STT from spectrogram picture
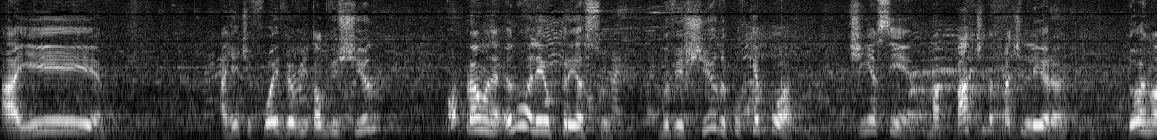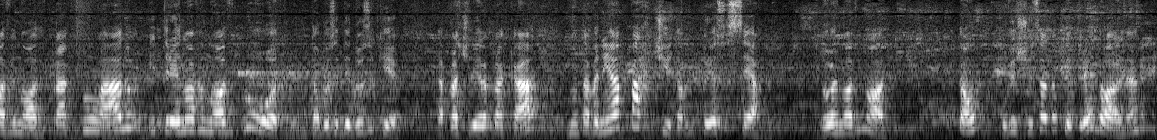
Aí a gente foi ver o tal do vestido, compramos, né? Eu não olhei o preço do vestido porque, pô, tinha assim, uma parte da prateleira 299 para um lado e 399 para o outro. Então você deduz o quê? Da prateleira para cá, não estava nem a partir, estava no preço certo, 299. Então, o vestido está o quê? 3 dólares, né?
